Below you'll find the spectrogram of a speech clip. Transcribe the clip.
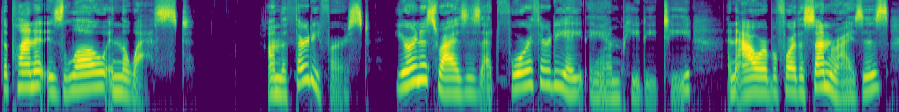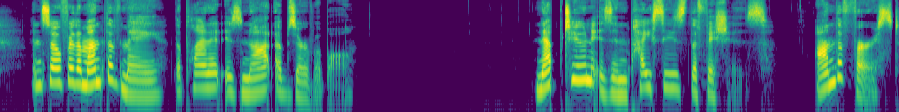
The planet is low in the west. On the 31st, Uranus rises at 4:38 a.m. PDT, an hour before the sun rises, and so for the month of May, the planet is not observable. Neptune is in Pisces the Fishes. On the 1st,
